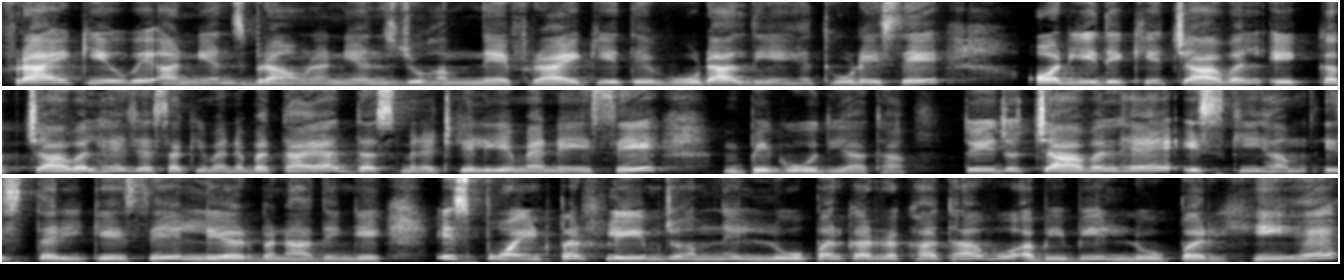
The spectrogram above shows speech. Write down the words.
फ्राई किए हुए अनियंस ब्राउन अनियंस जो हमने फ्राई किए थे, वो डाल दिए हैं थोड़े से। और ये देखिए, चावल, एक कप चावल है, जैसा कि मैंने बताया, दस मिनट के लिए मैंने इसे भिगो दिया था। तो ये जो चावल है, इसकी हम इस तरीके से लेयर बना देंगे। इस पॉइंट पर फ्लेम जो हमने लो पर कर रखा था, वो अभी भी लो पर ही है।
